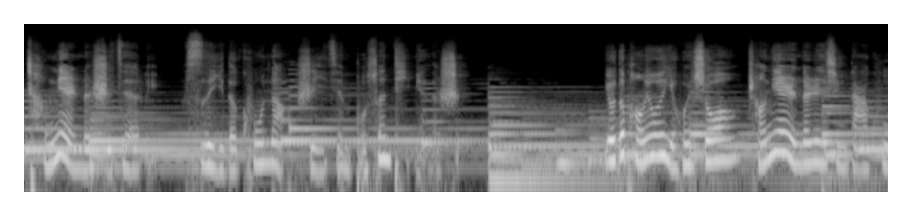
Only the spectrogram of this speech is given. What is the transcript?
成年人的世界里，肆意的哭闹是一件不算体面的事。有的朋友也会说，成年人的任性大哭，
